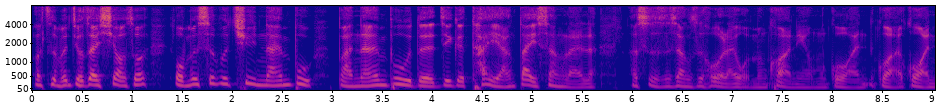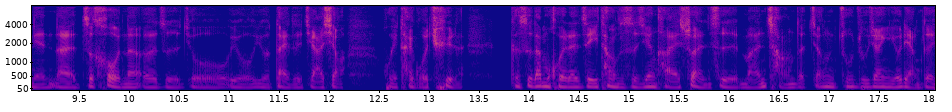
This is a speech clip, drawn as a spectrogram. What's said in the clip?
儿子们就在笑说：“我们是不是去南部，把南部的这个太阳带上来了？”那事实上是后来我们跨年，我们过完过完过完年那之后呢，儿子就又又带着家校回泰国去了。可是他们回来这一趟的时间还算是蛮长的，将足足将近有两个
